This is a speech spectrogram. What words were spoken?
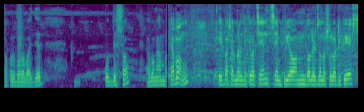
সকল বড় ভাইদের উদ্দেশ্য। এবং আমরা এবং এই পাশে আপনারা দেখতে পাচ্ছেন চ্যাম্পিয়ন দলের জন্য ষোলোটি ক্রেস্ট,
